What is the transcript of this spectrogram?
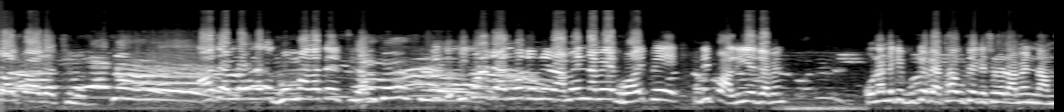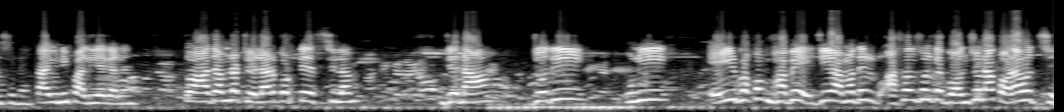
জল পাওয়া যাচ্ছিল আজ আমরা ওনাকে ঘুম ভাঙাতে এসেছিলাম। কিন্তু কি করে জানব যে উনি রামের নামে ভয় পেয়ে উনি পালিয়ে যাবেন? ওনার নাকি বুকে ব্যথা উঠে গেছিল রামের নাম শুনে, তাই উনি পালিয়ে গেলেন। তো আজ আমরা ট্রেলার করতে এসেছিলাম যে না, যদি উনি এই রকম ভাবে যে আমাদের আসানসোলকে বঞ্চনা করা হচ্ছে,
